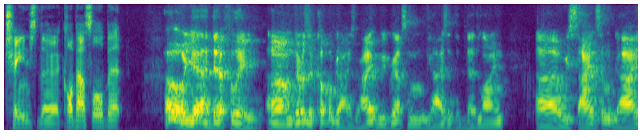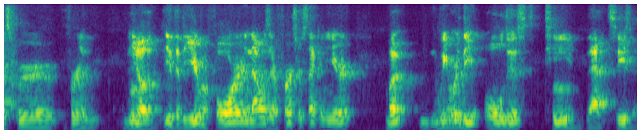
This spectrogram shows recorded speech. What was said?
changed the clubhouse a little bit. Oh yeah, definitely. Um, there was a couple guys, right? We grabbed some guys at the deadline. Uh, we signed some guys for for you know either the year before, and that was their first or second year. But we were the oldest team that season.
